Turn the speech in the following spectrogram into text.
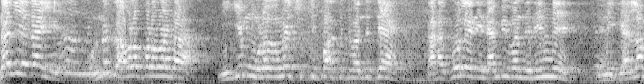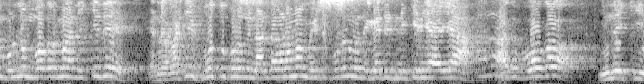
நல்லிய தாயி. ஒண்ணும் கவலைப்பட வேண்டாம். நீயும் உலகமே சுத்தி பார்த்துட்டு வந்துட்டேன். கடக்கூர்ல நீ நம்பி வந்து நின்னு இன்னைக்கு எல்லாம் முள்ளும் முதலுமா நிக்குது. என்ற வட்டியை பூத்து கொடுங்க நந்தவனமா மீட்டு கொடுன்னு வந்து கேட்டுட்டு நிக்கிறியாயா அது போக இன்னைக்கு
